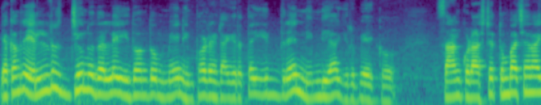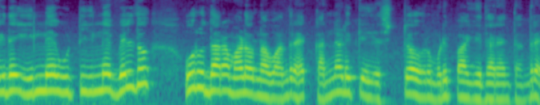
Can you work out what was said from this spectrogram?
ಯಾಕಂದರೆ ಎಲ್ಲರ ಜೀವನದಲ್ಲೇ ಇದೊಂದು ಮೇನ್ ಇಂಪಾರ್ಟೆಂಟ್ ಆಗಿರುತ್ತೆ. ಇದ್ದರೆ ನೆಮ್ಮದಿಯಾಗಿರಬೇಕು. ಸಾಂಗ್ ಕೂಡ ಅಷ್ಟೇ ತುಂಬ ಚೆನ್ನಾಗಿದೆ. ಇಲ್ಲೇ ಹುಟ್ಟಿ, ಇಲ್ಲೇ ಬೆಳೆದು ಊರು ಉದ್ಧಾರ ಮಾಡೋರು ನಾವು ಅಂದರೆ ಕನ್ನಡಕ್ಕೆ ಎಷ್ಟು ಅವರು ಮುಡಿಪಾಗಿದ್ದಾರೆ ಅಂತಂದರೆ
